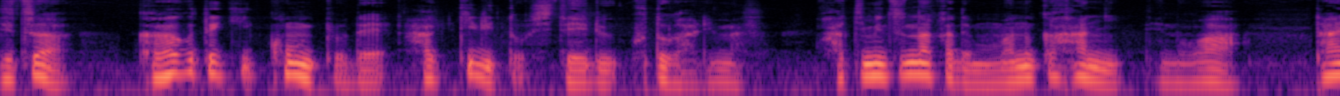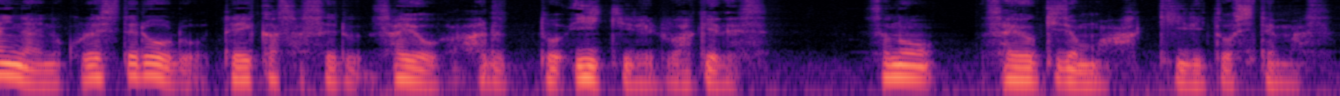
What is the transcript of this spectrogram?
実は科学的根拠ではっきりとしていることがあります。蜂蜜の中でもマヌカハニーっていうのは体内のコレステロールを低下させる作用があると言い切れるわけです。その作用基準もはっきりとしてます。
